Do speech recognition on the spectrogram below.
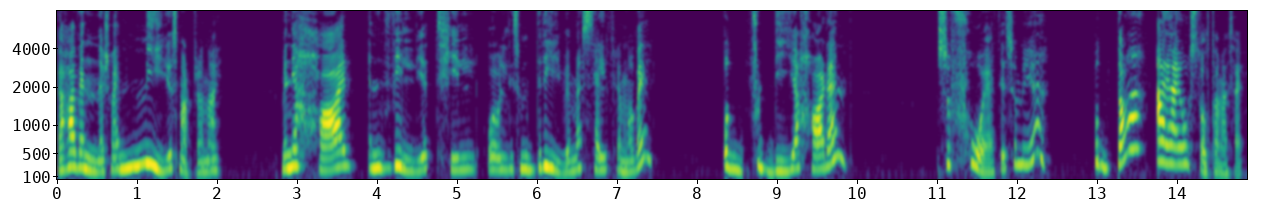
Jeg har venner som er mye smartere enn meg. Men jeg har en vilje til å liksom drive meg selv fremover. Og fordi jeg har den, så får jeg til så mye. Og da er jeg jo stolt av meg selv.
